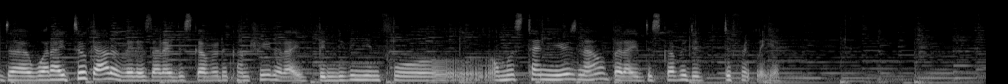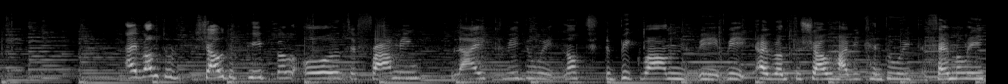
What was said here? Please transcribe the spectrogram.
The, what I took out of it is that I discovered a country that I've been living in for almost 10 years now, but I discovered it differently. I want to show the people all the farming like we do it, not the big one. We, we, I want to show how we can do it, family.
